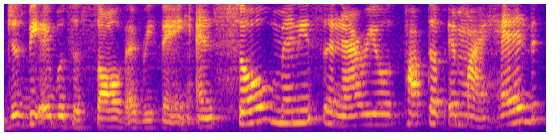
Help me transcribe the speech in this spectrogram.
just be able to solve everything and so many scenarios popped up in my head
